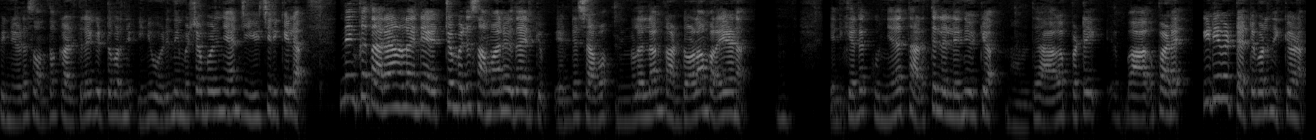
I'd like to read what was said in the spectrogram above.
പിന്നീട് സ്വന്തം കഴുത്തിലേക്ക് ഇട്ട് പറഞ്ഞു ഇനി ഒരു നിമിഷം പോലും ഞാൻ ജീവിച്ചിരിക്കില്ല. നിങ്ങൾക്ക് തരാനുള്ള എന്റെ ഏറ്റവും വലിയ സമ്മാനം ഇതായിരിക്കും. എന്റെ ശവം നിങ്ങളെല്ലാം കണ്ടോളാൻ പറയാണ്. എനിക്ക് എന്റെ കുഞ്ഞിനെ തരത്തില്ലല്ലേ എന്ന് ചോദിക്കുക നന്ദ ആകപ്പെട്ട ആകപ്പാടെ ഇടിവെട്ടേറ്റ പോലെ നിൽക്കുകയാണ്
